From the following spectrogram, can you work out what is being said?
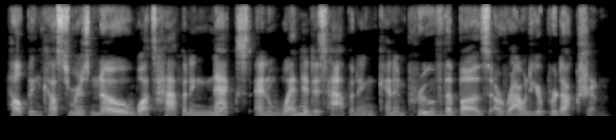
Helping customers know what's happening next and when it is happening can improve the buzz around your production.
